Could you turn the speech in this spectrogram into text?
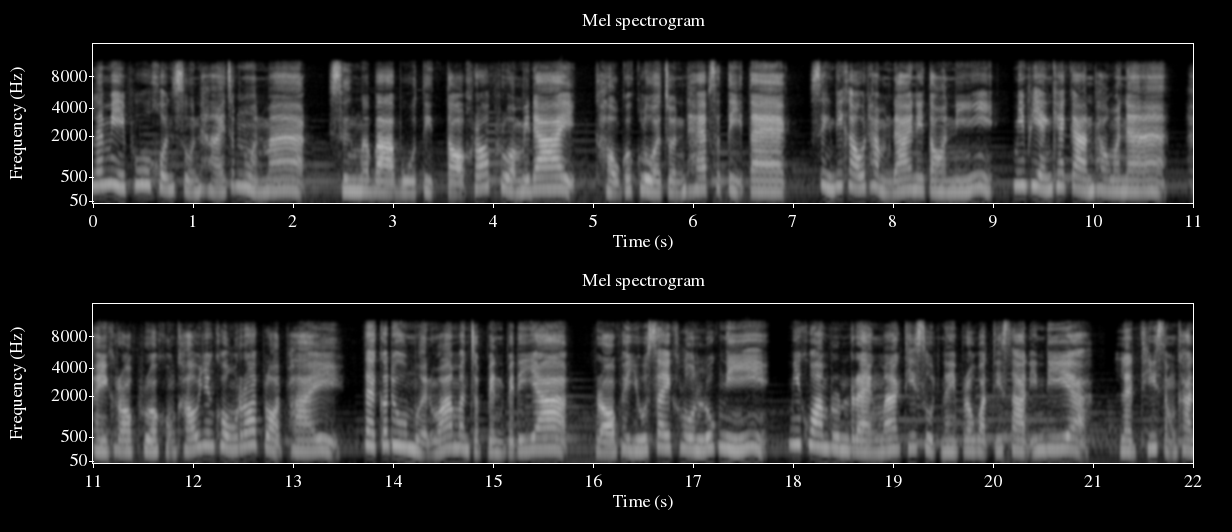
และมีผู้คนสูญหายจำนวนมาก ซึ่งเมื่อบาบูติดต่อครอบครัวไม่ได้ เขาก็กลัวจนแทบสติแตก สิ่งที่เขาทำได้ในตอนนี้ มีเพียงแค่การภาวนา ให้ครอบครัวของเขายังคงรอดปลอดภัย แต่ก็ดูเหมือนว่ามันจะเป็นไปได้ยาก เพราะพายุไซโคลนลูกนี้ มีความรุนแรงมากที่สุดในประวัติศาสตร์อินเดียและที่สำคัญ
